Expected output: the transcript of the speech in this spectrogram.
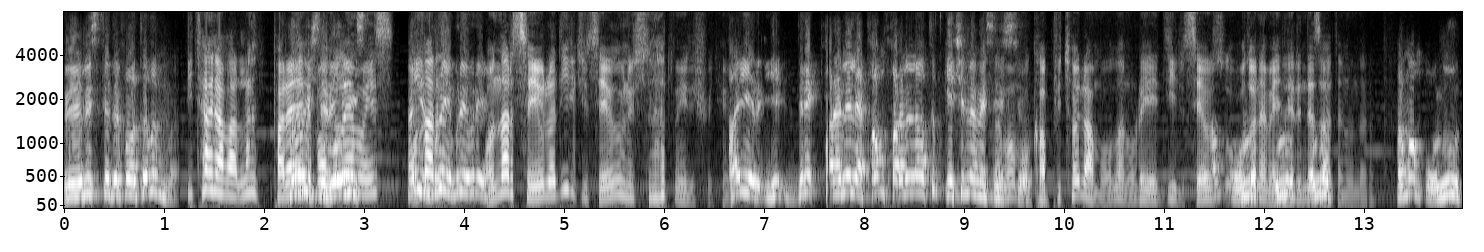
Realist hedefi atalım mı? Bir tane var lan. Paralel Tamam işte, bombalayamayız. Hayır Onlar buraya buraya buraya. onlar Seul'a değil ki. Seul'un üstüne atmayı düşünüyor. Hayır direkt paralele tam paralele atıp geçilmemesini Tamam o istiyorum. Kapitol ama ulan oraya değil. Seul Tamam, o dönem olur, ellerinde olur. zaten onların. Tamam olur.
